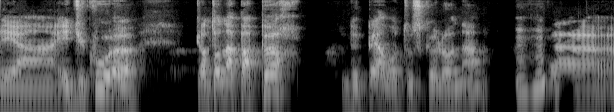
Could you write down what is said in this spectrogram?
Et, euh, et du coup, euh, quand on n'a pas peur de perdre tout ce que l'on a, mm-hmm. euh,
